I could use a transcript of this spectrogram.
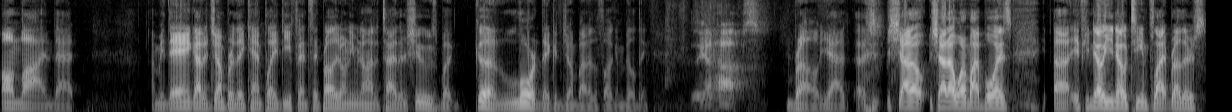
online that I mean, they ain't got a jumper. They can't play defense. They probably don't even know how to tie their shoes. But good lord, they could jump out of the fucking building, They got hops. Bro. Yeah, shout out, shout out one of my boys. Uh, if you know, you know, Team Flight Brothers.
